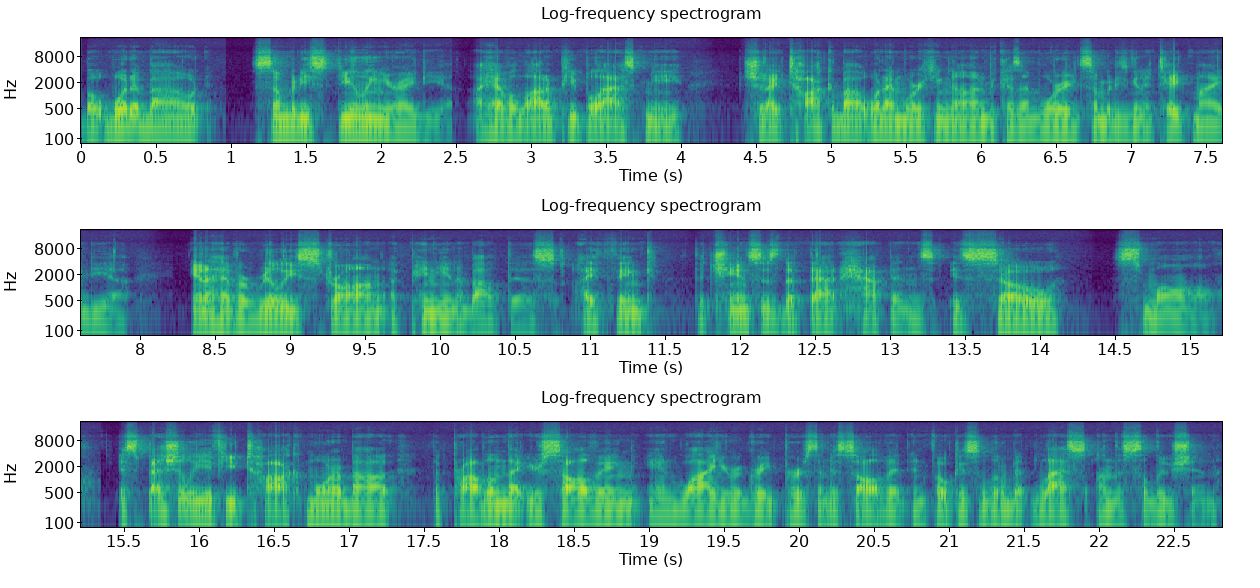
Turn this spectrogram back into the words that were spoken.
but what about somebody stealing your idea? I have a lot of people ask me, should I talk about what I'm working on because I'm worried somebody's going to take my idea? And I have a really strong opinion about this. I think the chances that that happens is so small, especially if you talk more about the problem that you're solving and why you're a great person to solve it and focus a little bit less on the solution.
